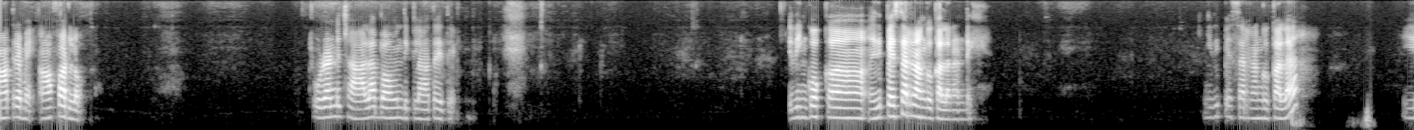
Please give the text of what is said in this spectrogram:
మాత్రమే ఆఫర్లో. చూడండి చాలా బాగుంది క్లాత్ అయితే. ఇది ఇంకొక ఇది పెసర రంగు కలర్ అండి. ఇది పెసర రంగు కలర్. ఈ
